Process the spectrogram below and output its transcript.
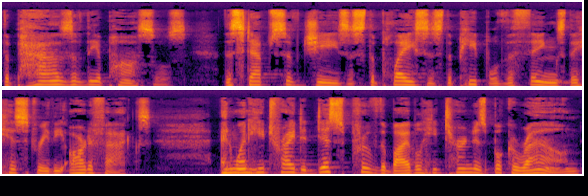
the paths of the apostles, the steps of Jesus, the places, the people, the things, the history, the artifacts And when he tried to disprove the Bible, he turned his book around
